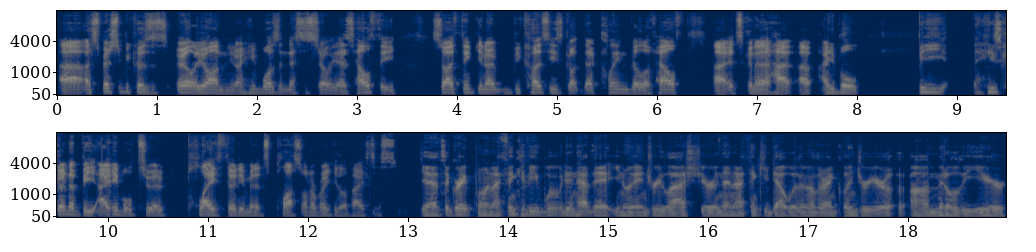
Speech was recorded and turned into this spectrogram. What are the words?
uh, especially because early on, you know, he wasn't necessarily as healthy. So I think, you know, because he's got that clean bill of health, uh, it's going to uh, able be he's going to be able to play 30 minutes plus on a regular basis. Yeah, that's a great point. I think if he wouldn't have that, you know, injury last year, and then I think he dealt with another ankle injury uh, middle of the year,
